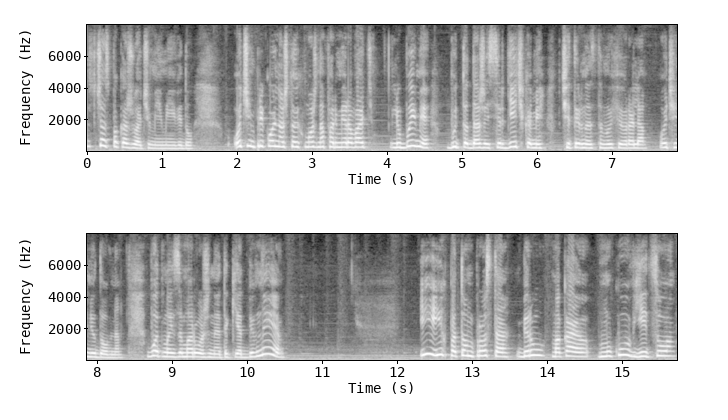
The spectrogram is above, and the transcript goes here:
ну, сейчас покажу, о чем я имею в виду. Очень прикольно, что их можно формировать любыми, будь то даже сердечками к 14 февраля. Очень удобно. Вот мои замороженные такие отбивные. И их потом просто беру, макаю в муку, в яйцо,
